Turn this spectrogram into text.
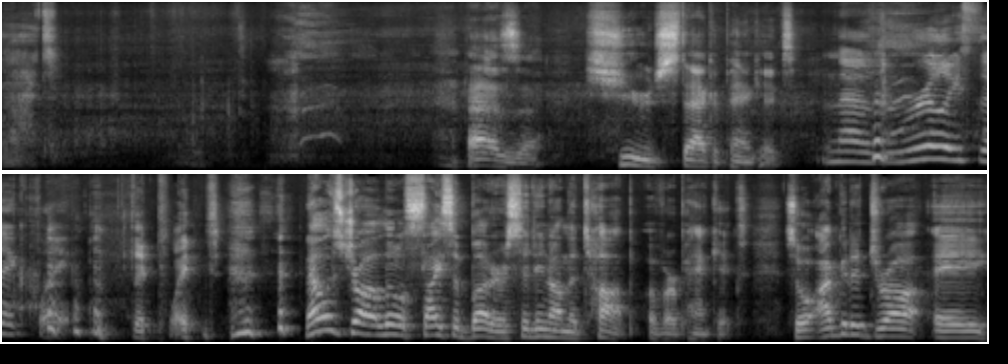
Like that. That is a huge stack of pancakes. And that is a really thick plate. thick plate. now let's draw a little slice of butter sitting on the top of our pancakes. So I'm going to draw a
